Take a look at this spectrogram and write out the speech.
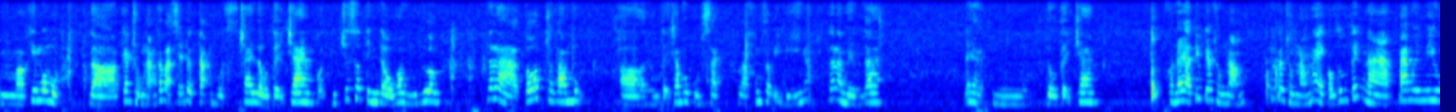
uh, khi mua một uh, kem chống nắng các bạn sẽ được tặng một chai dầu tẩy trang có chiết xuất tinh dầu hoa hướng dương Rất là tốt cho da mụn uh, tẩy trang vô cùng sạch và không sợ bị bí nhá. Rất là mềm da. Đây là ừ, dầu tẩy trang. Còn đây là tiếp kem chống nắng. Tiếp kem chống nắng này có dung tích là 30ml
